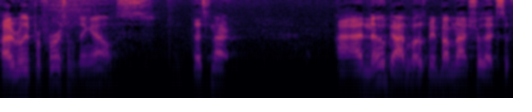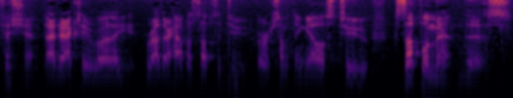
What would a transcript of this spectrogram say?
I really prefer something else. That's not I know God loves me, but I'm not sure that's sufficient. I'd actually really rather have a substitute or something else to supplement this.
